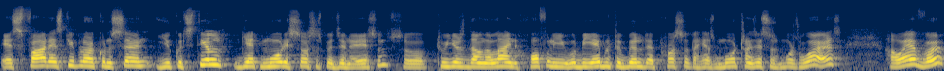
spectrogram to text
as far as people are concerned, you could still get more resources per generation. So two years down the line, hopefully you will be able to build a processor that has more transistors, more wires. However,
